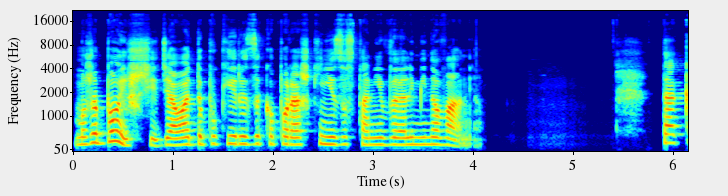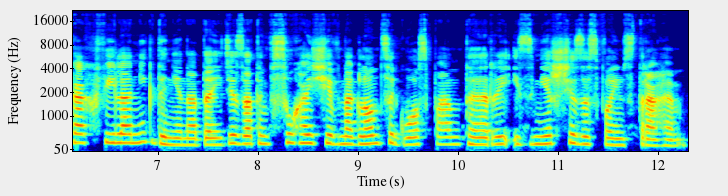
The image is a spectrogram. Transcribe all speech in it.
Może boisz się działać, dopóki ryzyko porażki nie zostanie wyeliminowane. Taka chwila nigdy nie nadejdzie, zatem wsłuchaj się w naglący głos pantery i zmierz się ze swoim strachem.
